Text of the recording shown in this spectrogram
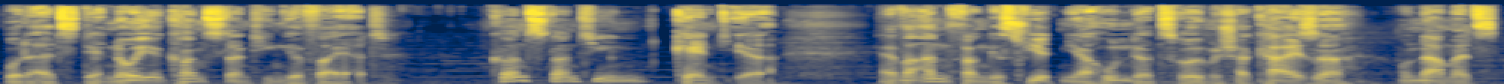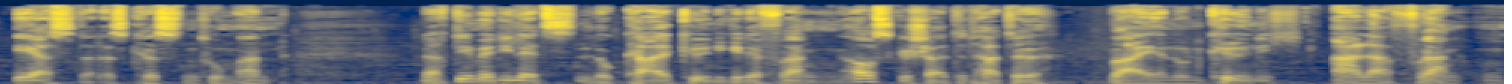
wurde als der neue Konstantin gefeiert. Konstantin kennt ihr. Er war Anfang des vierten Jahrhunderts römischer Kaiser und nahm als erster das Christentum an. Nachdem er die letzten Lokalkönige der Franken ausgeschaltet hatte, war er nun König aller Franken.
